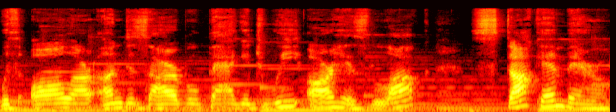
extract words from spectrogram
with all our undesirable baggage. We are His lock, stock, and barrel.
